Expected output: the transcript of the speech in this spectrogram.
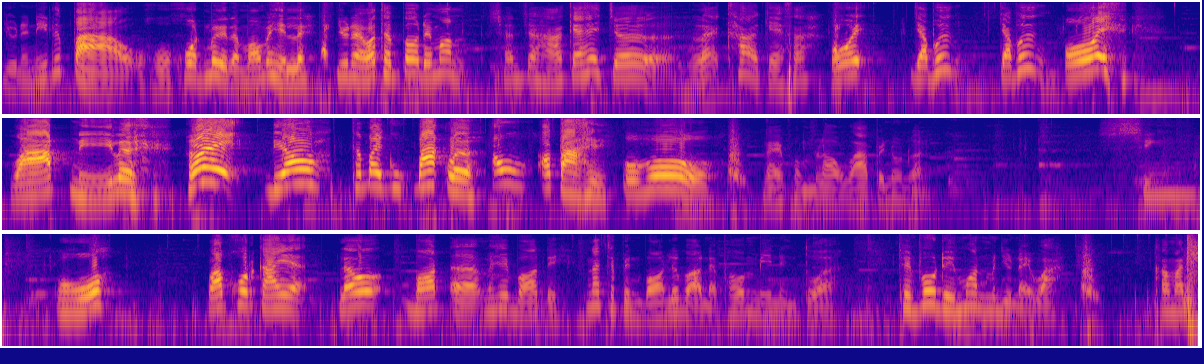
อยู่ในนี้หรือเปล่า โอ้โห โคตรมืดอะมองไม่เห็นเลย อยู่ไหนวะ Temple Demon ฉันจะหาแกให้เจอ และฆ่าแกซะ โอ้ย อย่าพึ่ง อย่าพึ่ง โอ้ยวาร์ปหนีเลย เฮ้ย เดี๋ยวทำไมกูบักเลย เอ้า เอาตาย โอ้โห ไหนผมลองวาร์ปไปนู่นก่อน ชิง โอ้ วาร์ปโคตรไกลอะ แล้วบอสเออไม่ใช่บอสดิ น่าจะเป็นบอสหรือเปล่าเนี่ย เพราะว่ามีหนึ่งตัว Temple Demon มันอยู่ไหนวะ เข้ามาดิ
